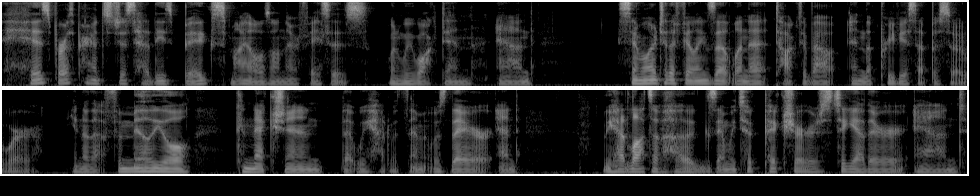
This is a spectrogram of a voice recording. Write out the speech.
his birth parents just had these big smiles on their faces when we walked in. And similar to the feelings that Linda talked about in the previous episode, where, you know, that familial connection that we had with them, it was there. And we had lots of hugs and we took pictures together. And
